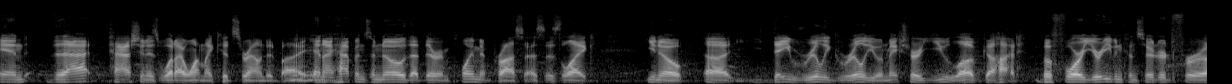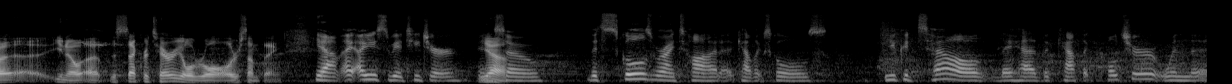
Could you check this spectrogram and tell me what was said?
And that passion is what I want my kids surrounded by. And I happen to know that their employment process is like, you know, uh, they really grill you and make sure you love God before you're even considered for a, you know, a, the secretarial role or something. Yeah, I, I used to be a teacher, and Yeah. so the schools where I taught at Catholic schools, you could tell they had the Catholic culture when the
